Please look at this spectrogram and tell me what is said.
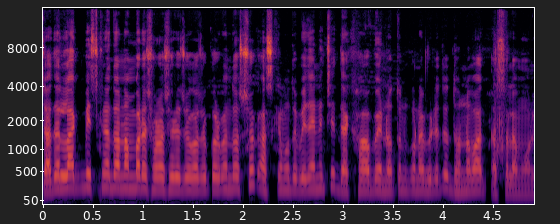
যাদের লাগবে স্ক্রিনে দেওয়া নম্বরে সরাসরি যোগাযোগ করবেন দর্শক। আজকের মতো বিদায় নিচ্ছি। দেখা হবে নতুন কোনো ভিডিওতে ধন্যবাদ। আসসালামু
